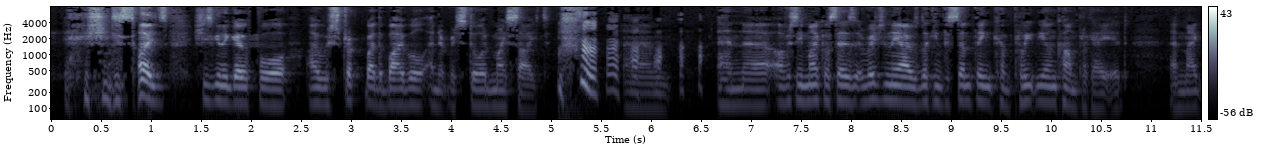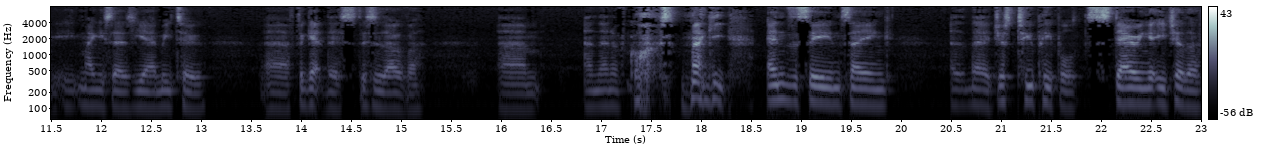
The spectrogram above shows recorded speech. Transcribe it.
she decides she's going to go for I was struck by the Bible and it restored my sight. um, and uh, obviously, Michael says originally I was looking for something completely uncomplicated, and Maggie, Maggie says, "Yeah, me too. Uh, forget this. This is over." Um, and then, of course, Maggie ends the scene saying, "They're just two people staring at each other,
